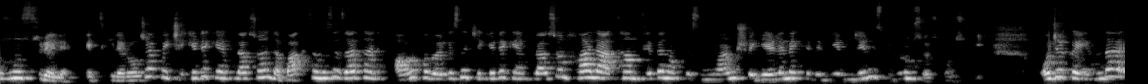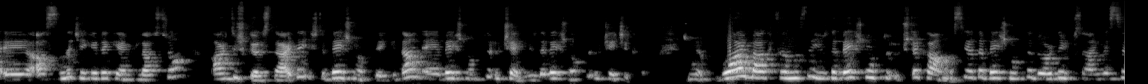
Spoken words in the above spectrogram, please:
uzun süreli etkiler olacak ve çekirdek enflasyona da baktığımızda zaten Avrupa bölgesinde çekirdek enflasyon hala tam tepe noktasını görmüş ve gerilemektedir diyebileceğimiz bir durum söz konusu değil. Ocak ayında e, aslında çekirdek enflasyon artış gösterdi. İşte 5.2'den e, 5.3'e, %5.3'e çıktı. Şimdi bu ay baktığımızda %5.3'te kalması ya da 5.4'e yükselmesi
